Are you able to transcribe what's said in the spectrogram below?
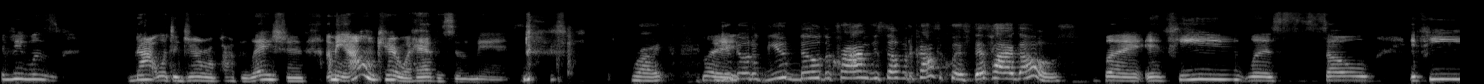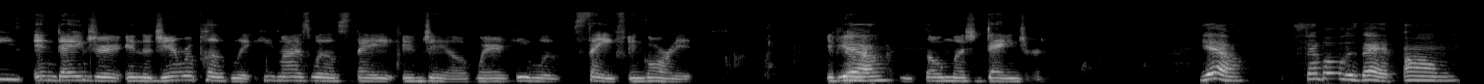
if he was not with the general population. I mean, I don't care what happens to the man. right. But you do the you do the crime, you suffer the consequence. That's how it goes. But if he was so if he's in danger in the general public, he might as well stay in jail where he was safe and guarded. If you're yeah. so much danger. Yeah, simple as that. Um,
